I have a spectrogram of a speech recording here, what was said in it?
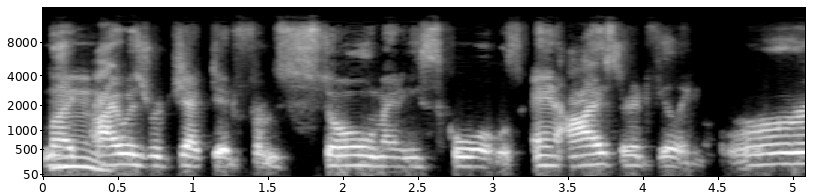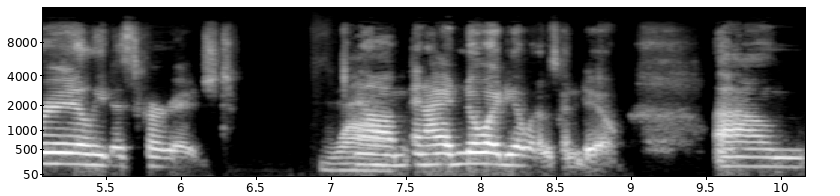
Like mm. I was rejected from so many schools and I started feeling really discouraged. Wow. Um, and I had no idea what I was going to do. Um,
